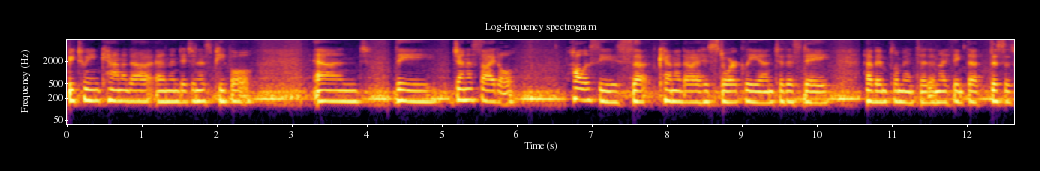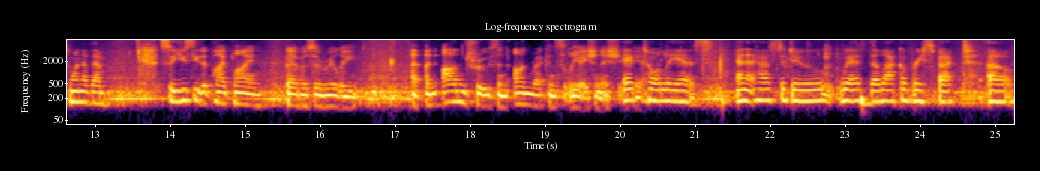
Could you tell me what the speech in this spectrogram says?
between Canada and Indigenous people and the genocidal policies that Canada historically and to this day have implemented. And I think that this is one of them. So you see the pipeline, Bev, as a really a, an untruth and unreconciliation issue. It totally is. And it has to do with the lack of respect of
